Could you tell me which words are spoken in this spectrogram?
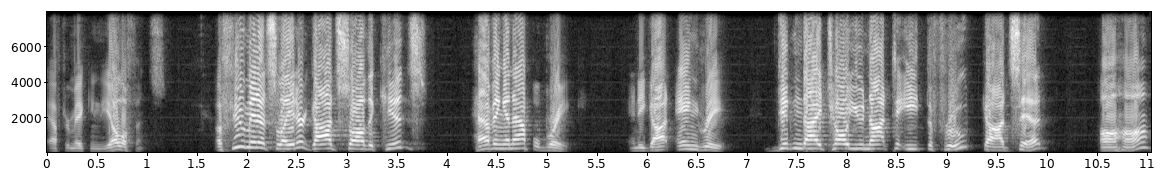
after making the elephants. A few minutes later, God saw the kids having an apple break and he got angry didn't I tell you not to eat the fruit? God said. Uh huh,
